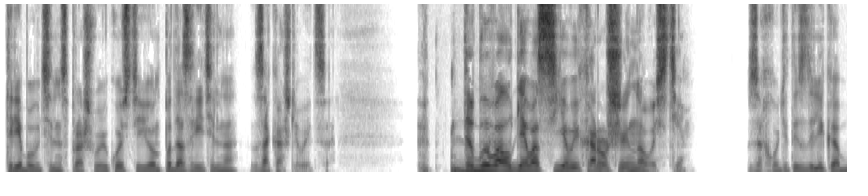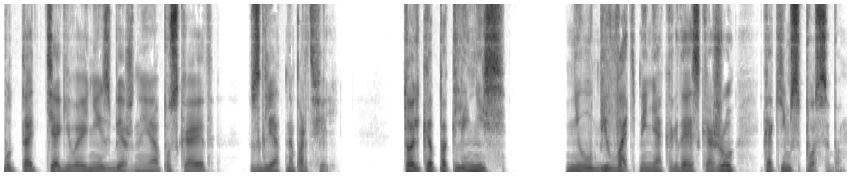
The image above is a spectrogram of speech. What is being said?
Требовательно спрашиваю Костя, и он подозрительно закашливается. «Добывал для вас с Евой хорошие новости». Заходит издалека, будто оттягивая неизбежное, и опускает взгляд на портфель. Только поклянись не убивать меня, когда я скажу, каким способом.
